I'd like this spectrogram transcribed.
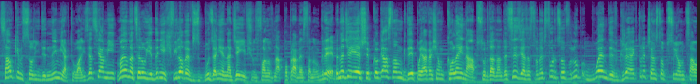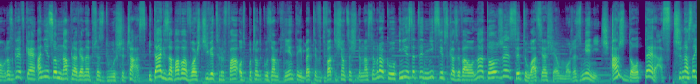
całkiem solidnymi aktualizacjami mają na celu jedynie chwilowe wzbudzenie nadziei wśród fanów na poprawę stanu gry. Te nadzieje szybko gasną, gdy pojawia się kolejna absurdalna decyzja ze strony twórców lub błędy w grze, które często psują całą rozgrywkę, a nie są naprawiane przez dłuższy czas. I tak zabawa właściwie trwa od początku zamkniętej bety w 2017 roku i niestety nic nie wskazywało na to, że sytuacja się może zmienić. Aż do teraz. 13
